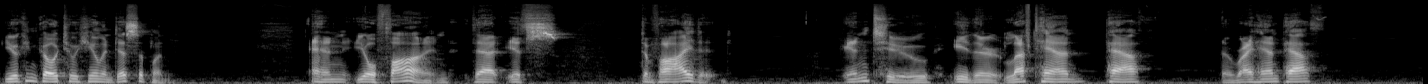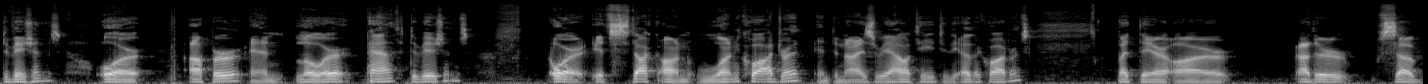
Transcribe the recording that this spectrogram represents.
you can go to a human discipline and you'll find that it's divided into either left hand path, right hand path divisions, or upper and lower path divisions, or it's stuck on one quadrant and denies reality to the other quadrants. But there are other sub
